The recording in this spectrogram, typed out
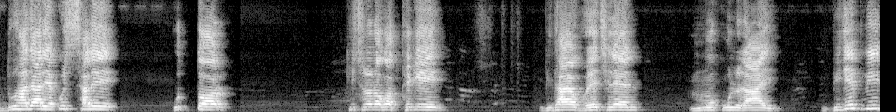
দু হাজার একুশ সালে উত্তর কৃষ্ণনগর থেকে বিধায়ক হয়েছিলেন মকুল রায়। বিজেপির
